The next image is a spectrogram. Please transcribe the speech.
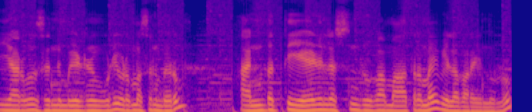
ഈ അറുപത് സെന്റ് വീടിനും കൂടി ഉടമസ്ഥൻ വെറും അൻപത്തി ഏഴ് ലക്ഷം രൂപ മാത്രമേ വില പറയുന്നുള്ളൂ.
